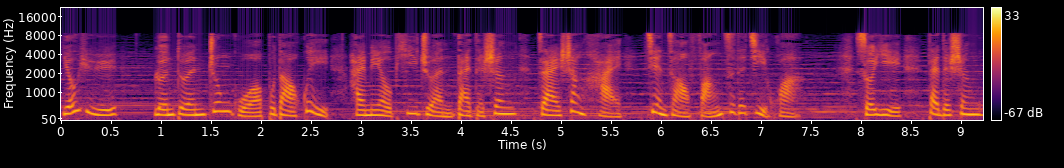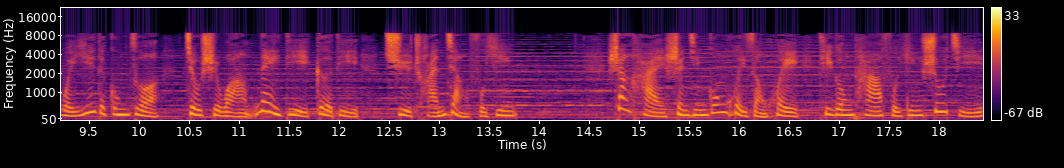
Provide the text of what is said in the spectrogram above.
由于。伦敦中国布道会还没有批准戴德生在上海建造房子的计划，所以戴德生唯一的工作就是往内地各地去传讲福音。上海圣经公会总会提供他福音书籍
